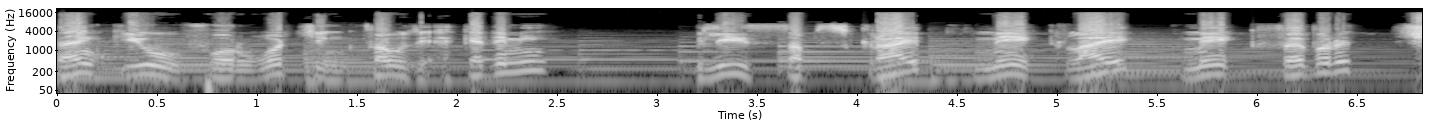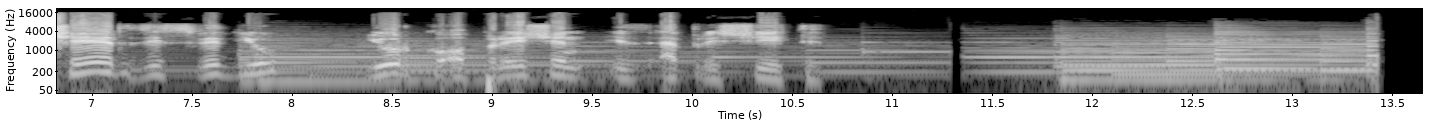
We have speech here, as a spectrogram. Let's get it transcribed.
Thank you for watching Fauzi Academy. Please subscribe, make like, make favorite, share this video. Your cooperation is appreciated.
